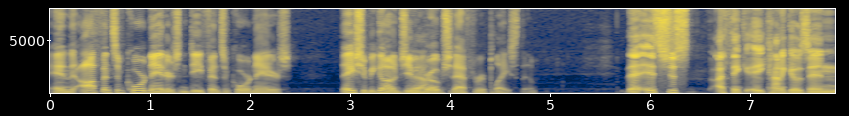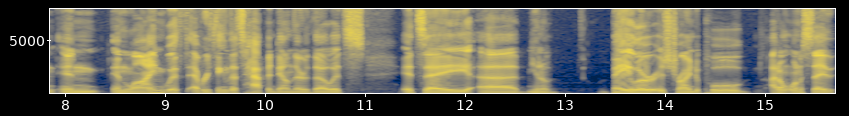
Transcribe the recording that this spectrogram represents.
and the offensive coordinators and defensive coordinators they should be gone. Jim Yeah. Grobe should have to replace them. That it's just I think it kind of goes in in in line with everything that's happened down there though. It's it's a uh, you know Baylor is trying to pull I don't want to say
